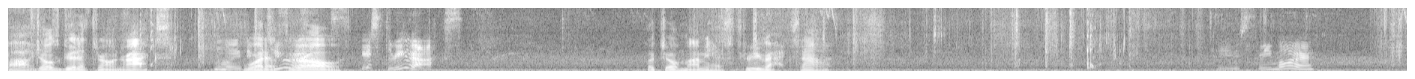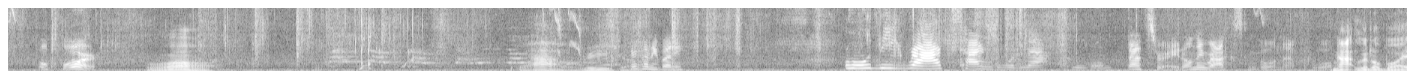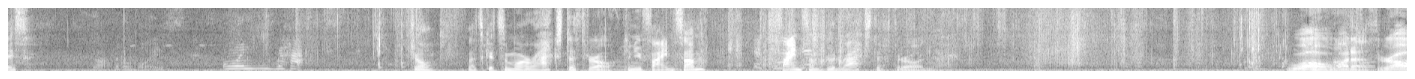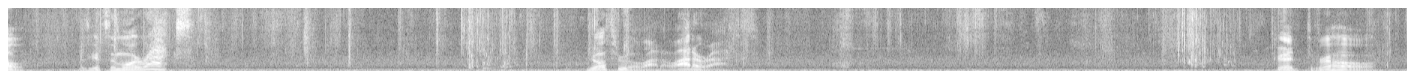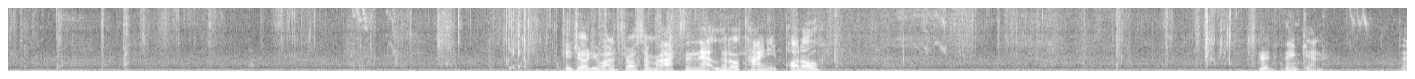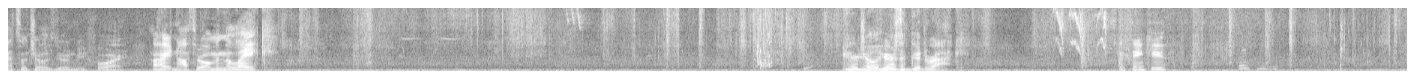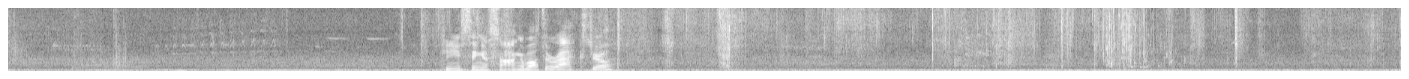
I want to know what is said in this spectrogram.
Wow, Joe's good at throwing rocks. You threw What a two throw. rocks. Here's three rocks. Look, Joe, mommy has three rocks now. Here's three more. Oh, four. Whoa. Wow, there you go. Here, honey bunny. Only rocks can go in that pool. That's right. Only rocks can go in that pool. Not little boys. Not little boys. Only rocks. Joe, let's get some more rocks to throw. Can you find some? Find some good rocks to throw in there. Whoa, what a throw. Let's get some more rocks. Joe threw a lot, a lot of rocks. Good throw. Hey Joe, do you want to throw some rocks in that little tiny puddle? Good thinking. That's what Joe was doing before. All right, now throw them in the lake. Here, Joe, here's a good rock. Say thank you. Can you sing a song about the rocks, Joe?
